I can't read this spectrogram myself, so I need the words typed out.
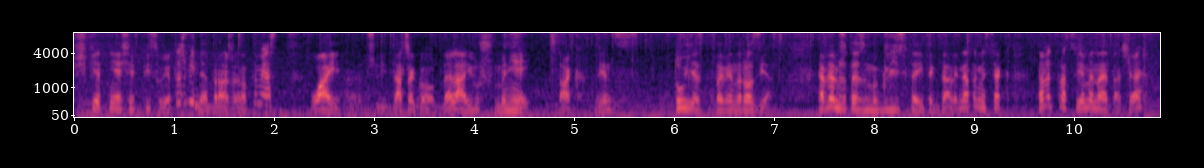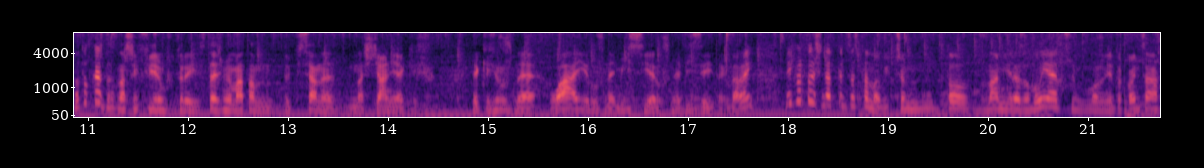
świetnie się wpisuje też w inne branże. Natomiast why, czyli dlaczego Della już mniej, tak? Więc tu jest pewien rozjazd. Ja wiem, że to jest mgliste i tak dalej, natomiast jak nawet pracujemy na etacie, no to każda z naszych firm, w której jesteśmy, ma tam wypisane na ścianie jakieś, jakieś różne why, różne misje, różne wizje i tak dalej. No i warto się nad tym zastanowić, czym to z nami rezonuje, czy może nie do końca.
